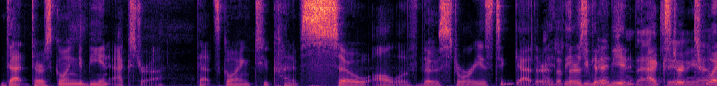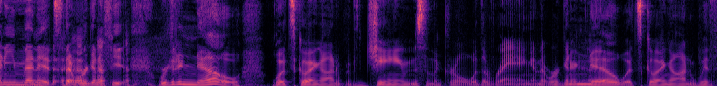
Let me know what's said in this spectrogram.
that there's going to be an extra that's going to kind of sew all of those stories together. I that there's going to be an extra too, yeah. 20 minutes that we're going to feel we're going to know what's going on with James and the girl with the ring and that we're going to know what's going on with,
